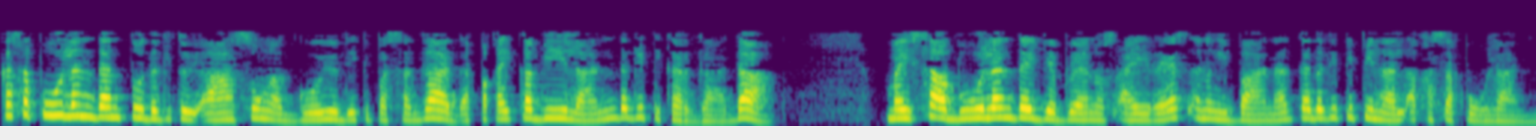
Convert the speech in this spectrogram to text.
Kasapulan danto dagitoy aso nga aguyod iti pasagad apakay kabilan dagiti kargada. May sabulan day Buenos Aires anang ibanag kadagiti pinal a kasapulan.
